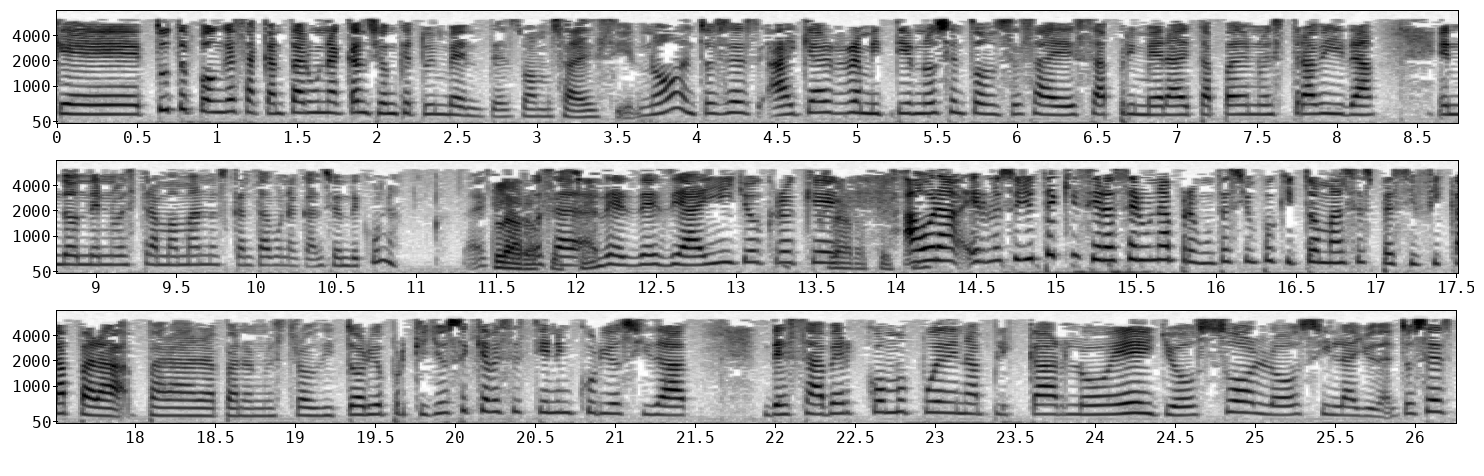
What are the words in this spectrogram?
que tú te pongas a cantar una canción que tú inventes, vamos a decir, ¿no? Entonces hay que remitirnos entonces a esa primera etapa de nuestra vida en donde nuestra mamá nos cantaba una canción de cuna. Claro. O sea, desde ahí yo creo que... Ahora, Ernesto, yo te quisiera hacer una pregunta así un poquito más específica para, para, para nuestro auditorio, porque yo sé que a veces tienen curiosidad de saber cómo pueden aplicarlo ellos solos sin la ayuda. Entonces,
